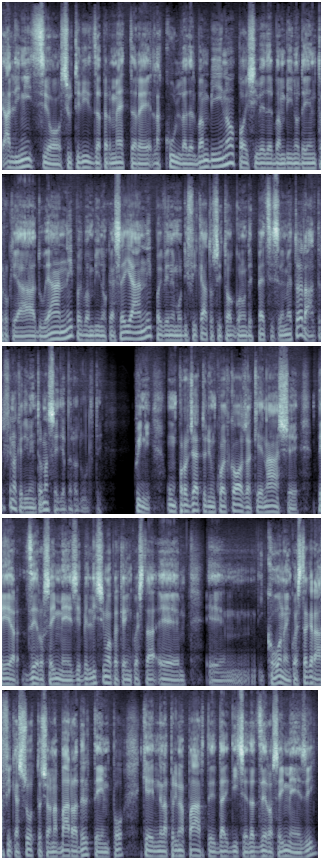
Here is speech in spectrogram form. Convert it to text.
all'inizio si utilizza per mettere la culla del bambino, poi si vede il bambino dentro che ha due anni, poi il bambino che ha sei anni, poi viene modificato, si tolgono dei pezzi, se ne mettono altri, fino a che diventa una sedia per adulti. Quindi un progetto di un qualcosa che nasce per 0-6 mesi è bellissimo perché in questa eh, eh, icona, in questa grafica, sotto c'è una barra del tempo che nella prima parte da, dice da 0 a 6 mesi,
